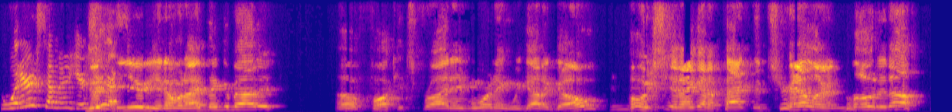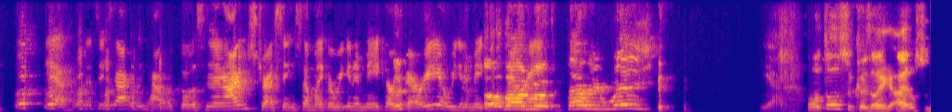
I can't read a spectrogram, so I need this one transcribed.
What are some of your Good stress? for you. You know when I think about it? Oh fuck! It's Friday morning. We gotta go. Mm-hmm. Oh shit! I gotta pack the trailer and load it up. Yeah, that's exactly how it goes. And then I'm stressing. So I'm like, are we going to make our ferry? Are we going to make Hold the on, ferry? but ferry wait. Yeah. Well, it's also because like I also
